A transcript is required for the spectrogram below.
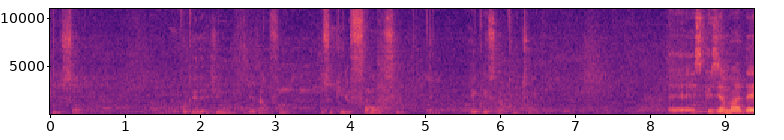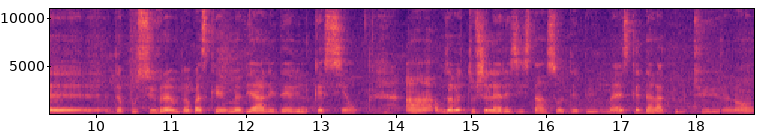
qu'ils sont, aux côtés des jeunes, des enfants, pour ce qu'ils font aussi, et que ça continue. Euh, Excusez-moi de, de poursuivre un peu parce que me vient à l'idée une question. Ah, vous avez touché les résistances au début, mais est-ce que dans la culture, non,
